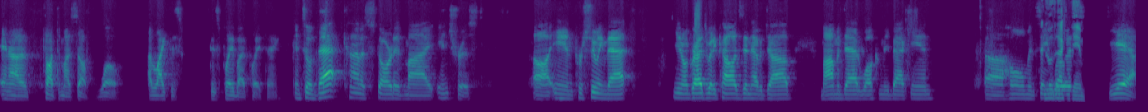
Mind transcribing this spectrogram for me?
and I thought to myself, "Whoa, I like this this play by play thing." And so that kind of started my interest uh, in pursuing that. You know, graduated college, didn't have a job. Mom and dad welcomed me back in uh, home in St. Know Louis. that game. Yeah,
